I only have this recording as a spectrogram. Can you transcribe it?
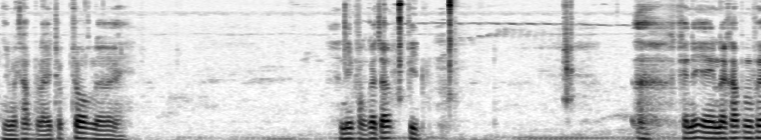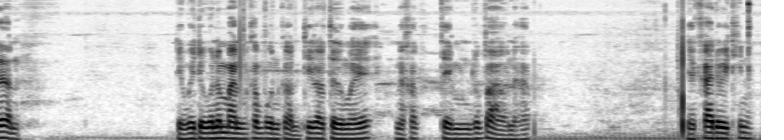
เห็นไหมครับไหลโจกๆเลย อันนี้ผมก็จะปิดแค่นี้เองนะครับเพื่อนๆเดี๋ยวไปดูน้ำมันข้างบนก่อนที่เราเติมไว้นะครับ เต็มหรือเปล่านะครับ เดี๋ยวค่ายดูอีกทีหนึง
